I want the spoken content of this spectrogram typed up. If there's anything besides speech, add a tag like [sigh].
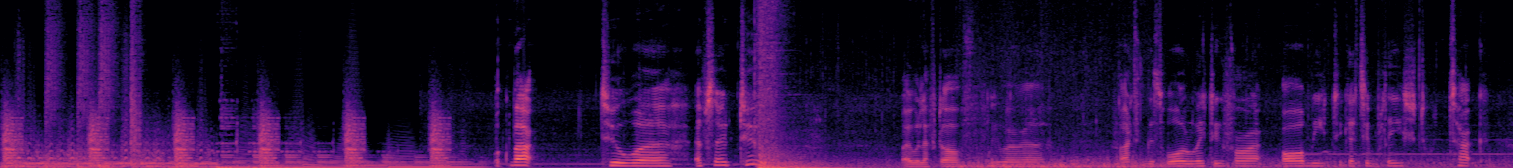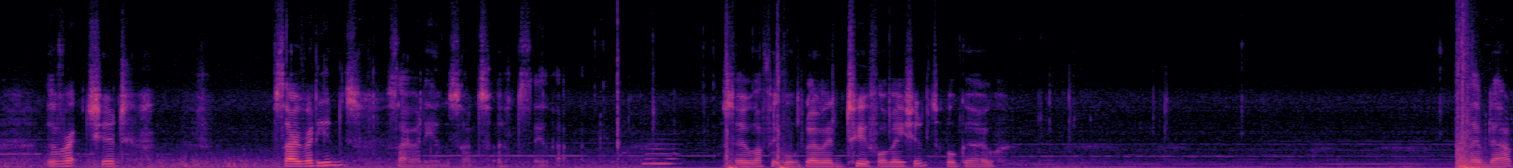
Welcome back to uh, episode 2. Where we left off, we were uh, fighting this wall, waiting for our army to get in place to attack the wretched Cyrenians? Cyrenians, I'd, I'd say that. So I think we'll go in two formations. We'll go them down.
